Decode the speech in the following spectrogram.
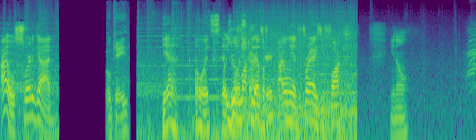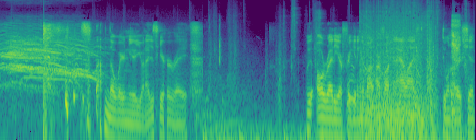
I will swear to God. Okay. Yeah. Oh, it's. it's You're much lucky that was a. darker. I only had frags, you fuck. You know? I'm nowhere near you and I just hear hooray. We already are forgetting about our fucking allies doing other shit.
